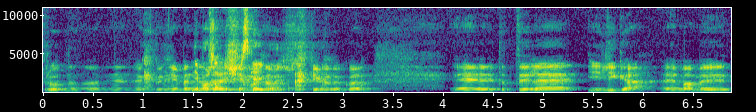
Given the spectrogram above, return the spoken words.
trudno, no, nie, jakby nie będę... Nie można mieć nie wszystkiego. można mieć wszystkiego, dokładnie. E, To tyle i liga. E, Mamy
